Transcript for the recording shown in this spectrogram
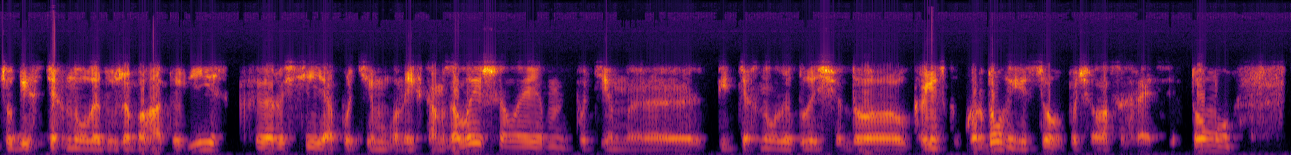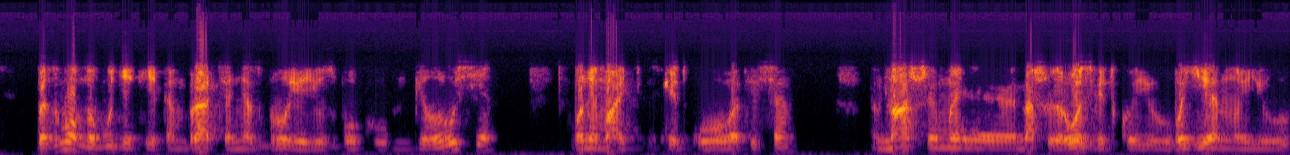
Туди стягнули дуже багато військ Росія, потім вони їх там залишили, потім е, підтягнули ближче до українського кордону, і з цього почалася агресія. Тому безумовно будь-які там браття зброєю з боку Білорусі вони мають слідкуватися нашими нашою розвідкою, воєнною,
